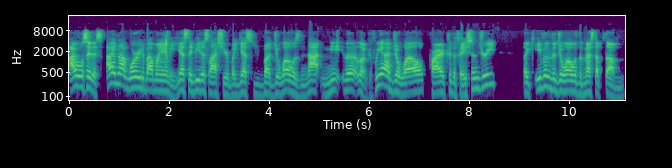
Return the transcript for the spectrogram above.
I will say this: I am not worried about Miami. Yes, they beat us last year, but yes, but Joel was not. Ne- look, if we had Joel prior to the face injury, like even the Joel with the messed up thumb,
